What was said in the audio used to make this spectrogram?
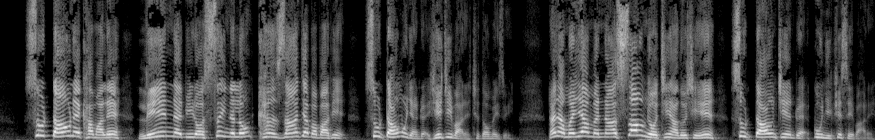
။ဆူတောင်းတဲ့ခါမှာလဲလေးနဲ့ပြီးတော့စိတ်နှလုံးခံစားကြပါပါဖြင့်ဆူတောင်းမှုရန်အတွက်အရေးကြီးပါတယ်ချစ်တော်မိတ်ဆွေ။ဒါကြောင့်မရမနာစောင့်မျှော်ခြင်းဟာဆိုရှင်ဆူတောင်းခြင်းအတွက်အကူအညီဖြစ်စေပါတယ်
